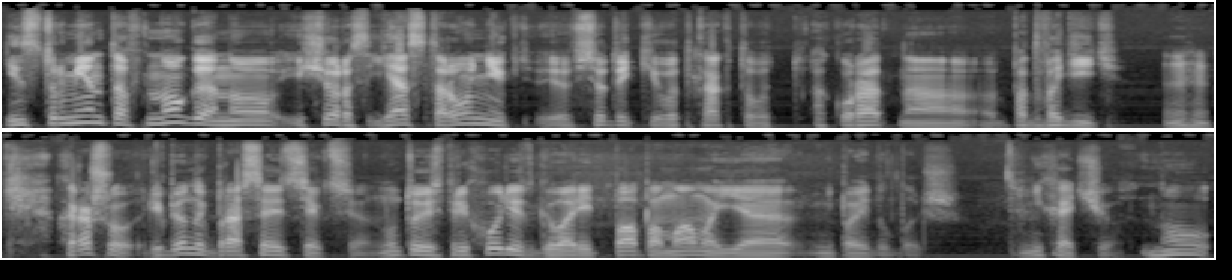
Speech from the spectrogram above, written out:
инструментов много, но еще раз, я сторонник все-таки вот как-то вот аккуратно подводить. Мгм. Хорошо, ребенок бросает секцию. Ну, то есть приходит, говорит, папа, мама, я не пойду больше. Не хочу. Ну,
